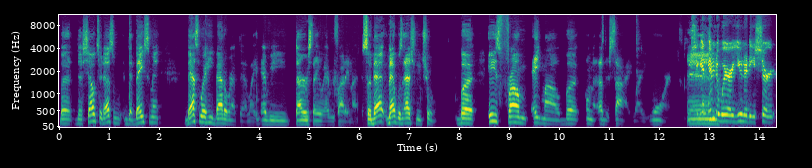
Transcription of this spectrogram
But the shelter, that's the basement, that's where he battle rapped at, like every Thursday or every Friday night. So that that was actually true. But he's from Eight Mile, but on the other side, like Warren. You should get him to wear a Unity shirt.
